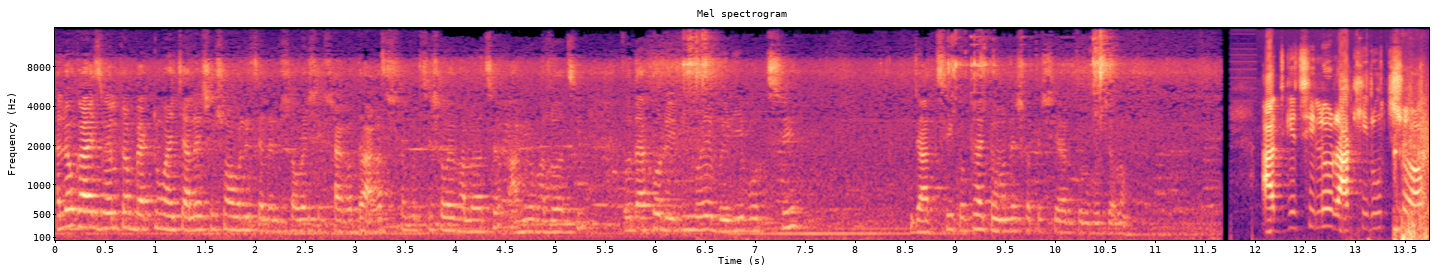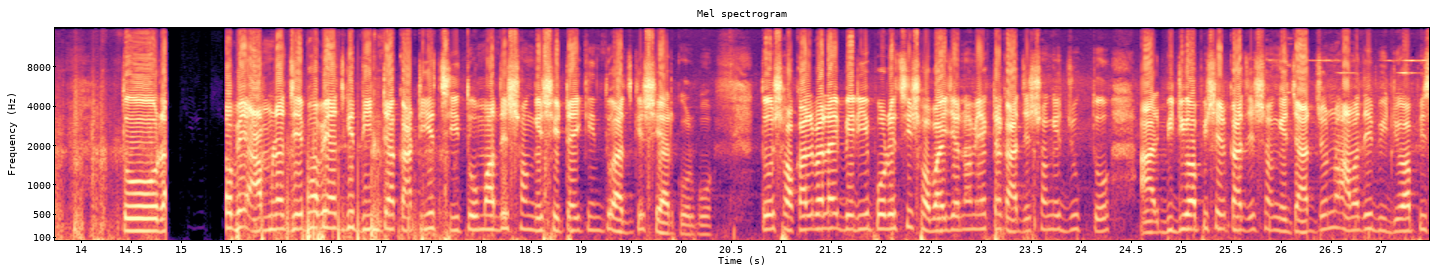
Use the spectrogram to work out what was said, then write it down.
Hello guys welcome back to my channel Sushmamoni channel সবাই সে স্বাগত চেষ্টা করছি, সবাই ভালো আছে, আমিও ভালো আছি। তো দেখো রেডি হয়ে বেরিয়ে পড়ছি। যাচ্ছি কোথায়, তোমাদের সাথে শেয়ার করব, চলো। আজকে ছিল রাখির উৎসব, তো তবে আমরা যেভাবে আজকে দিনটা কাটিয়েছি, তোমাদের সঙ্গে সেটাই কিন্তু আজকে শেয়ার করব। তো সকালবেলায় বেরিয়ে পড়েছি, সবাই যেন আমি একটা কাজের সঙ্গে যুক্ত আর বিডিও অফিসের কাজের সঙ্গে, যার জন্য আমাদের বিডিও অফিস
